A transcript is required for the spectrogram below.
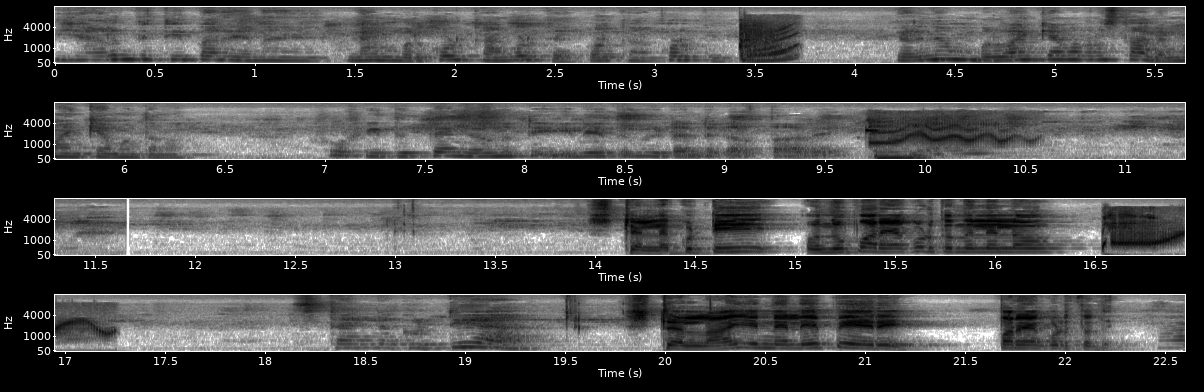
ഇയാൾ എന്തെത്തി പറയണേ? നമ്പർ കൊടുക്കാൻ കൊടുക്ക കൊടുക്കാൻ കൊടുക്കും. ഇയാൾ നമ്പർ വാങ്ങിക്കാൻ വന്ന സ്ഥലം വാങ്ങിക്കാൻ വന്നണം ഓ ഇതിപ്പോ എങ്ങനെ ഒന്ന് ടീൽ ചെയ്ത് വീടെന്റെ കർത്താവേ. സ്റ്റെല്ലക്കുട്ടി ഒന്നും പറയാൻ കൊടുക്കുന്നില്ലല്ലോ. സ്റ്റെല്ല കുട്ടിയാ സ്റ്റെല്ല എന്നല്ലേ പേര് പറയാൻ കൊടുത്തത്? ആ.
